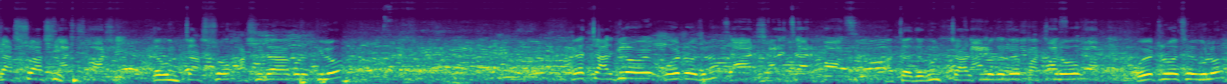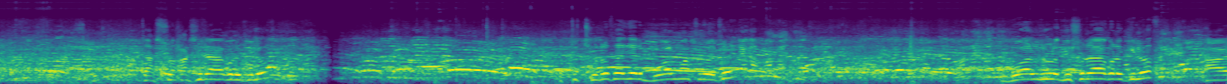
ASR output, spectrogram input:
চারশো আশি? দেখুন চারশো আশি টাকা করে কিলো। এটা চার কিলো ওয়েট রয়েছে না? চার সাড়ে চার পাঁচ। আচ্ছা দেখুন চার কিলো থেকে পাঁচ কিলো ওয়েট রয়েছে এগুলো। চারশো আশি টাকা করে কিলো। একটি ছোটো সাইজের বোয়াল মাছ রয়েছে। বোয়ালগুলো দুশো টাকা করে কিলো। আর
